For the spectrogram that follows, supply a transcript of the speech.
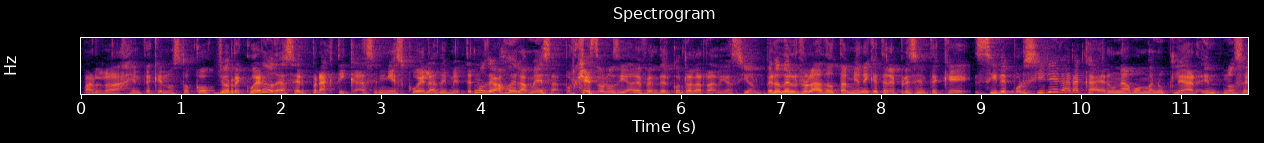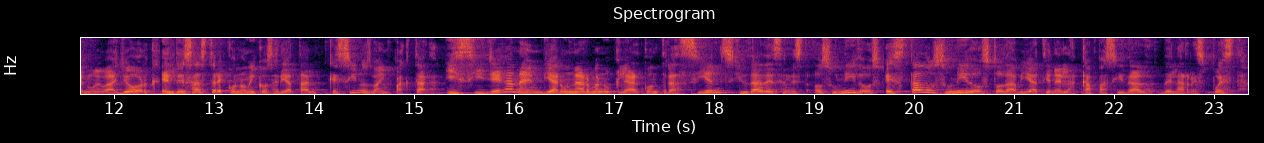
para la gente que nos tocó. Yo recuerdo de hacer prácticas en mi escuela de meternos debajo de la mesa porque eso nos iba a defender contra la radiación. Pero del otro lado también hay que tener presente que si de por sí llegara a caer una bomba nuclear en no sé, Nueva York, el desastre económico sería tal que sí nos va a impactar. Y si llegan a enviar un arma nuclear contra 100 ciudades en Estados Unidos, Estados Unidos todavía tiene la capacidad de la respuesta.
